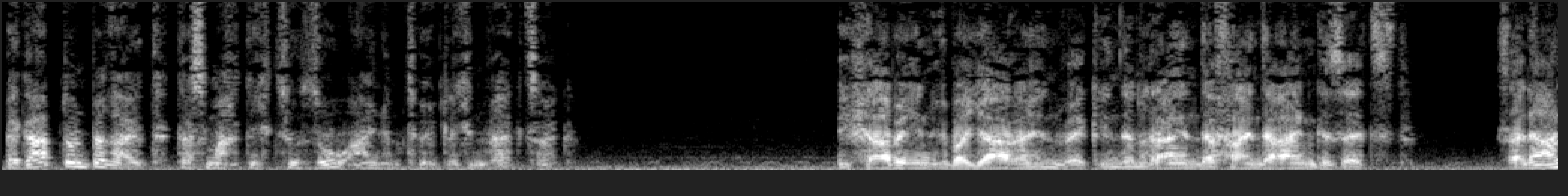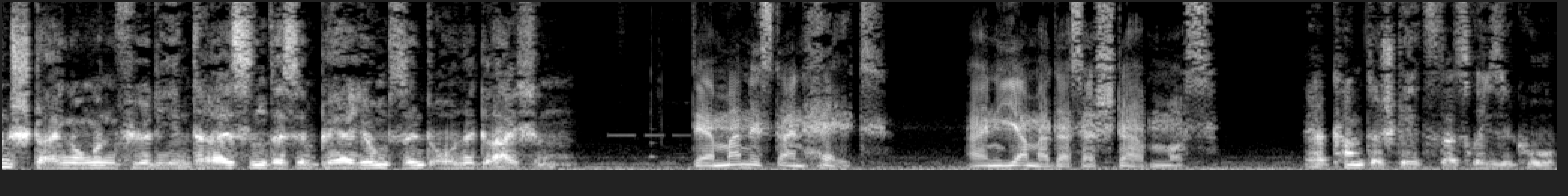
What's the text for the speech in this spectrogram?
Begabt und bereit, das macht dich zu so einem tödlichen Werkzeug. Ich habe ihn über Jahre hinweg in den Reihen der Feinde eingesetzt. Seine Anstrengungen für die Interessen des Imperiums sind ohnegleichen. Der Mann ist ein Held. Ein Jammer, dass er sterben muss. Er kannte stets das Risiko.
